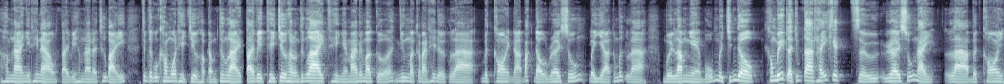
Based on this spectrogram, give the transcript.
hôm nay như thế nào, tại vì hôm nay là thứ bảy, chúng ta cũng không có thị trường hợp đồng tương lai. Tại vì thị trường hợp đồng tương lai thì ngày mai mới mở cửa, nhưng mà các bạn thấy được là Bitcoin đã bắt đầu rơi xuống, bây giờ có mức là 15.049 đô. Không biết là chúng ta thấy cái sự rơi xuống này là Bitcoin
